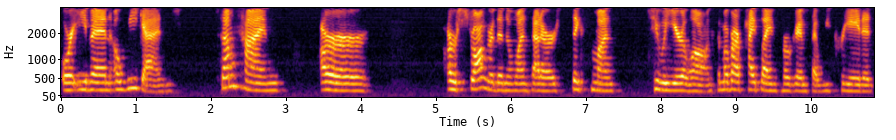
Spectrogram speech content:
or even a weekend sometimes are are stronger than the ones that are six months to a year long. Some of our pipeline programs that we created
